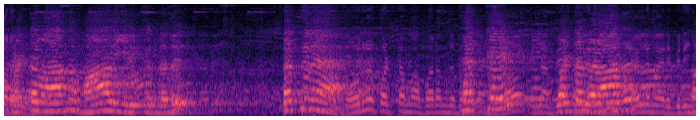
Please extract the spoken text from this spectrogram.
பட்டமாக மாறி இருக்கின்றது. ஒரு பட்டமா பறந்து எல்லாம் மாதிரி பிரிஞ்சு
